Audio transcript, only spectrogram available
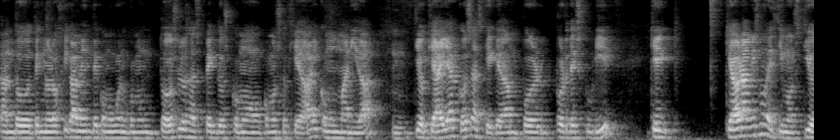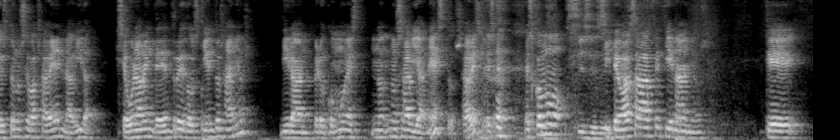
tanto tecnológicamente como, bueno, como en todos los aspectos como, como sociedad y como humanidad, Mm. tío, que haya cosas que quedan por, por descubrir que, que ahora mismo decimos, tío, esto no se va a saber en la vida. Y seguramente dentro de 200 años dirán, pero ¿cómo es? No, no sabían esto, ¿sabes? Es, es como Sí, sí, sí. si te vas a hace 100 años, que,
